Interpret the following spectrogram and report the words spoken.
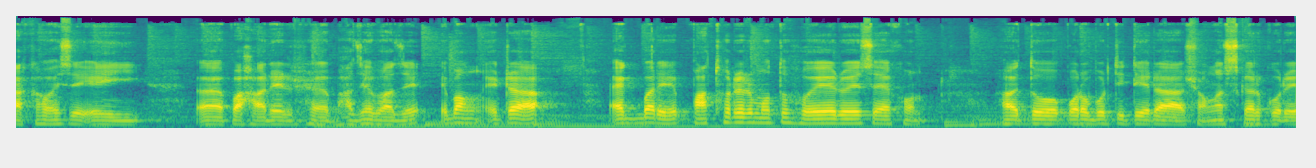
রাখা হয়েছে এই পাহাড়ের ভাজে ভাজে। এবং এটা একবারে পাথরের মতো হয়ে রয়েছে এখন। হয়তো পরবর্তীতে এরা সংস্কার করে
